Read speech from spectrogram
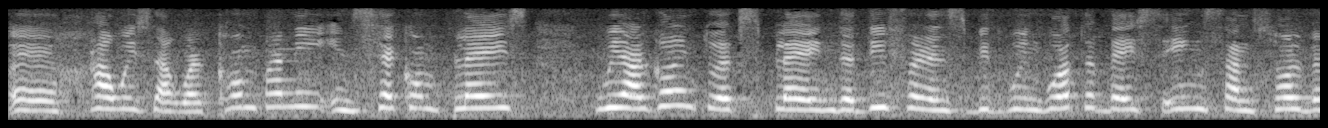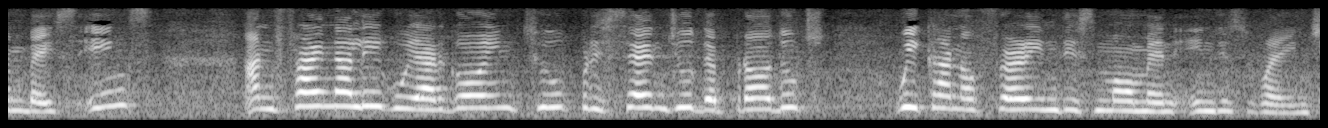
uh, how is our company. In second place, we are going to explain the difference between water-based inks and solvent-based inks. And finally, we are going to present you the products we can offer in this moment in this range.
